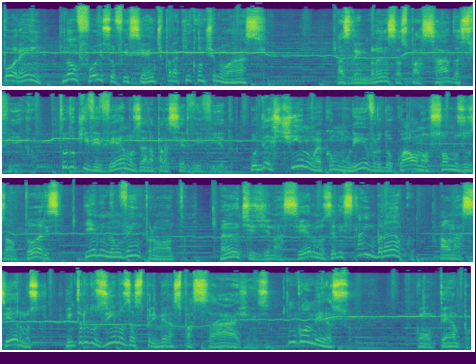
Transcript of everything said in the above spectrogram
porém, não foi suficiente para que continuasse. As lembranças passadas ficam. Tudo que vivemos era para ser vivido. O destino é como um livro do qual nós somos os autores e ele não vem pronto. Antes de nascermos, ele está em branco. Ao nascermos, introduzimos as primeiras passagens, um começo. Com o tempo,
